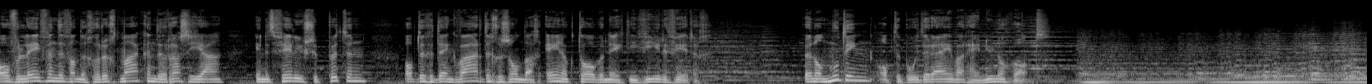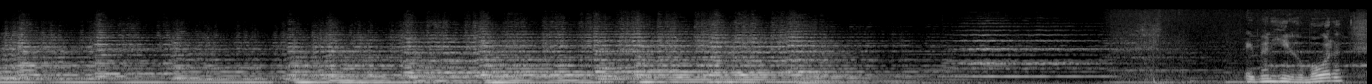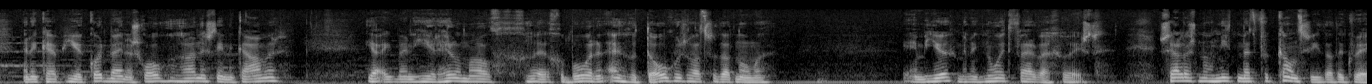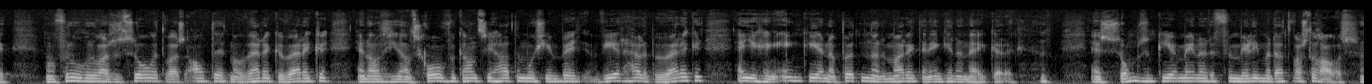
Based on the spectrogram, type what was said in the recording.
overlevende van de geruchtmakende razzia in het Veluwse Putten... op de gedenkwaardige zondag 1 oktober 1944. Een ontmoeting op de boerderij waar hij nu nog woont. Ik ben hier geboren en ik heb hier kort bij naar school gegaan in de Kamer. Ja, ik ben hier helemaal geboren en getogen, zoals ze dat noemen. In mijn jeugd ben ik nooit ver weg geweest. Zelfs nog niet met vakantie, dat ik weet. Maar vroeger was het zo, het was altijd maar werken, werken. En als je dan schoolvakantie had, dan moest je een beetje weer helpen werken. En je ging één keer naar Putten, naar de markt en één keer naar Nijkerk. En soms een keer mee naar de familie, maar dat was toch alles.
